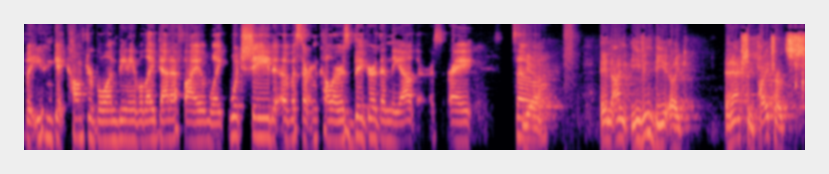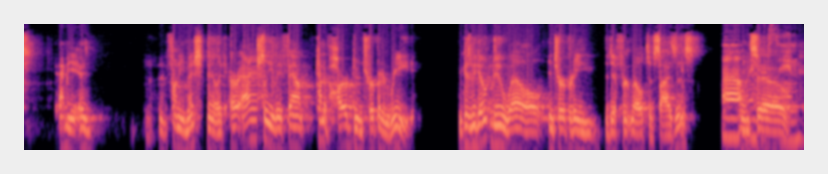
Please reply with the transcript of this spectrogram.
but you can get comfortable in being able to identify like which shade of a certain color is bigger than the others, right? So, yeah. And I even be like, and actually, pie charts, I mean, uh, funny you mentioned it, like, are actually they found kind of hard to interpret and read. because we don't do well interpreting the different relative sizes. Oh, and interesting. So,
